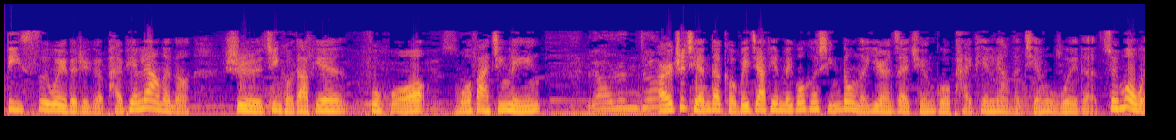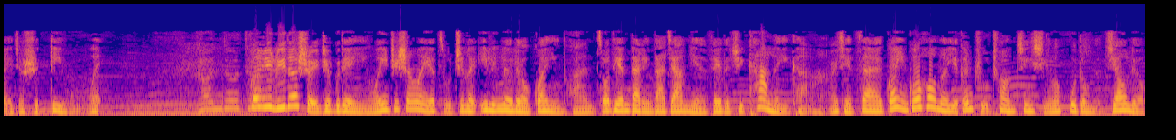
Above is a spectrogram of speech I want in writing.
第四位的这个排片量的呢，是进口大片《复活》《魔发精灵》，而之前的口碑佳片《湄公河行动》呢，依然在全国排片量的前五位的最末尾就是第五位。关于《驴得水》这部电影，文艺之声呢也组织了一零六六观影团，昨天带领大家免费的去看了一看啊，而且在观影过后呢，也跟主创进行了互动的交流。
